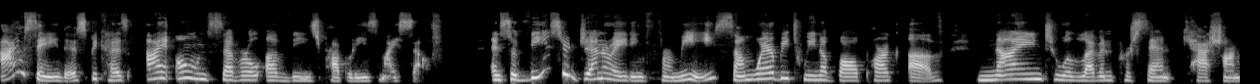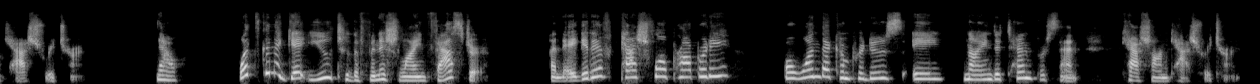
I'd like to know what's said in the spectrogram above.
I'm saying this because I own several of these properties myself. And so these are generating for me somewhere between a ballpark of 9 to 11% cash on cash return. Now, what's going to get you to the finish line faster? a negative cash flow property or one that can produce a 9 to 10% cash on cash return?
